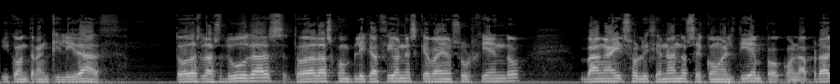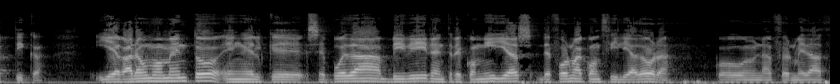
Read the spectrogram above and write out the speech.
y con tranquilidad. Todas las dudas, todas las complicaciones que vayan surgiendo van a ir solucionándose con el tiempo, con la práctica. Y llegará un momento en el que se pueda vivir, entre comillas, de forma conciliadora con la enfermedad.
